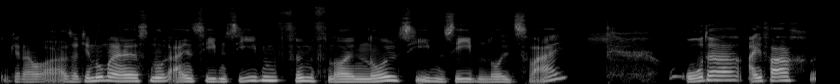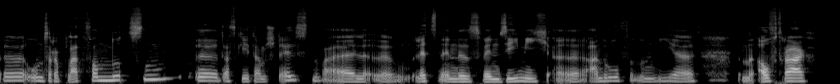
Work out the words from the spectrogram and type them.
genau, also die Nummer ist 0177 590 7702 oder einfach, äh, unsere Plattform nutzen. Äh, das geht am schnellsten, weil, äh, letzten Endes, wenn Sie mich, äh, anrufen und mir 'n Auftrag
